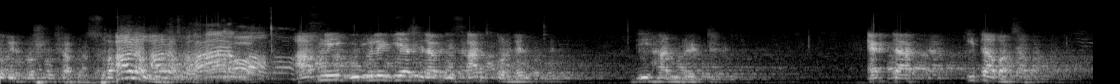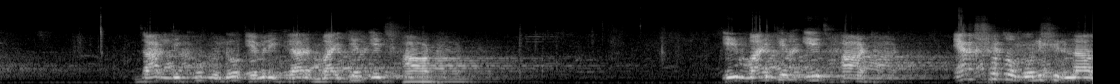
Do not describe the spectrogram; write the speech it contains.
নবীর প্রশংসা করে। আপনি গুগলে গিয়েছেন আপনি সার্চ করবেন দি হান্ড্রেড। একটা কিতাব আছে যার লেখক হইল আমেরিকার মাইকেল এইচ হার্ট। এই মাইকেল এইচ হার্ট একশত মনীষীর নাম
